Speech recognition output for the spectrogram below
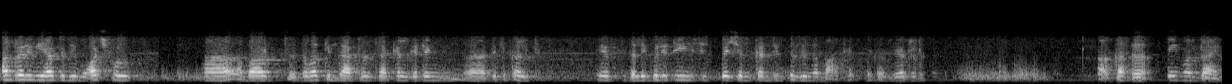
Contrary, we have to be watchful uh, about the working capital cycle getting uh, difficult if the liquidity situation continues in the market because we have to our customers uh, paying on time.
